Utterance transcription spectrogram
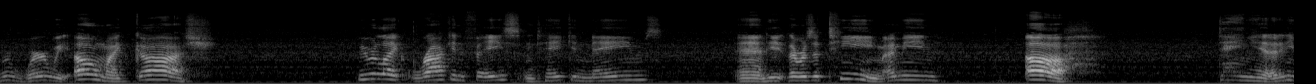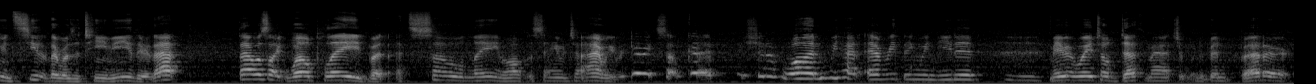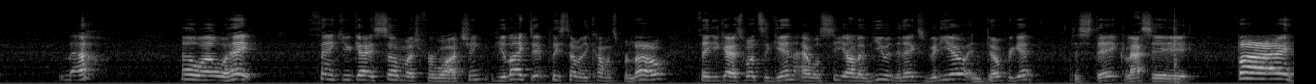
Where were we? Oh my gosh. We were like rocking face and taking names. And he there was a team. I mean, oh. Dang it. I didn't even see that there was a team either. That that was like well played, but that's so lame all at the same time. We were doing so good. We should have won. We had everything we needed. Maybe I wait till deathmatch. It would have been better. No. Oh well. Well, hey. Thank you guys so much for watching. If you liked it, please tell me in the comments below. Thank you guys once again. I will see all of you in the next video. And don't forget to stay classy. Bye!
